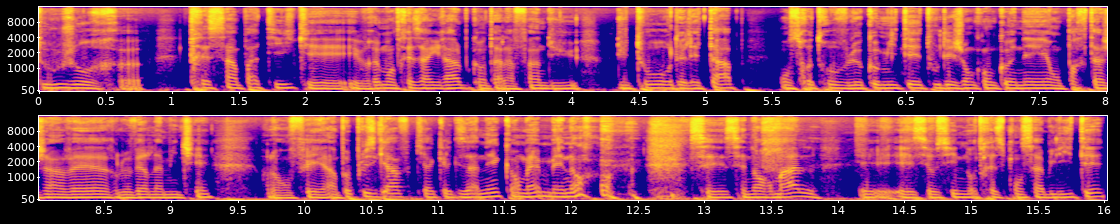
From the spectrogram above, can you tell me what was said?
toujours euh, sympathique et, vraiment très agréable quand à la fin du, tour, de l'étape, on se retrouve le comité, tous les gens qu'on connaît, on partage un verre, le verre de l'amitié. Alors on fait un peu plus gaffe qu'il y a quelques années quand même, mais non, c'est normal et, c'est aussi notre responsabilité.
